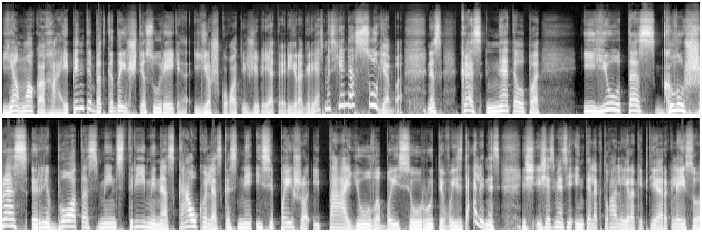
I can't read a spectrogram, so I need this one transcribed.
jie moka hypinti, bet kada iš tiesų reikia ieškoti, žiūrėti, ar yra grėsmės, jie nesugeba, nes kas netelpa į jų tas glušas, ribotas mainstreaminės kaukolės, kas neįsipaišo į tą jų labai siaurutį vaizdelį, nes iš, iš esmės jie intelektualiai yra kaip tie arkliai su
